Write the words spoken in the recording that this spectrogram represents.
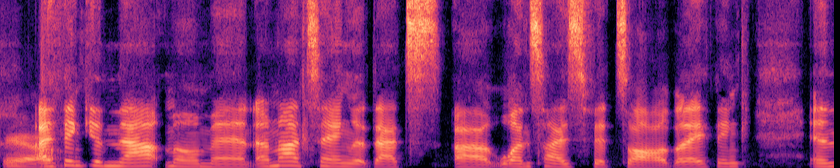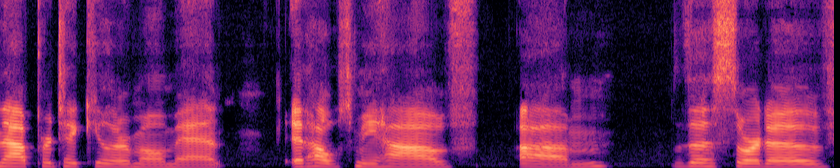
Yeah. I think in that moment, I'm not saying that that's uh, one size fits all, but I think in that particular moment, it helped me have um, the sort of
